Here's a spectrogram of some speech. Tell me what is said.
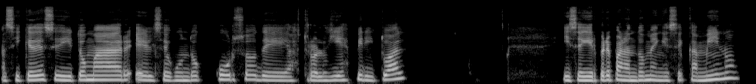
Así que decidí tomar el segundo curso de astrología espiritual y seguir preparándome en ese camino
